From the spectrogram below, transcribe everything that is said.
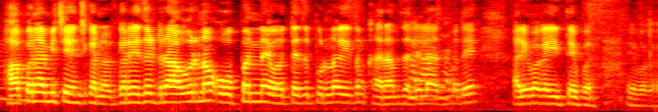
हा पण आम्ही चेंज करणार. आहोत कारण याचं ड्रावर ना ओपन नाही होत त्याचं पूर्ण एकदम खराब झालेलं आहे आतमध्ये. आणि बघा इथे पण हे बघा.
